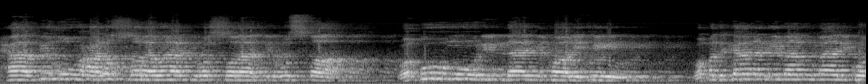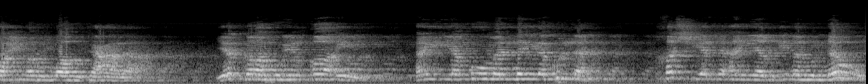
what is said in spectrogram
حافظوا على الصلوات والصلاة الوسطى وقوموا لله قانتين وقد كان الإمام مالك رحمه الله تعالى يكره للقائم أن يقوم الليل كله خشية أن يغلبه النوم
